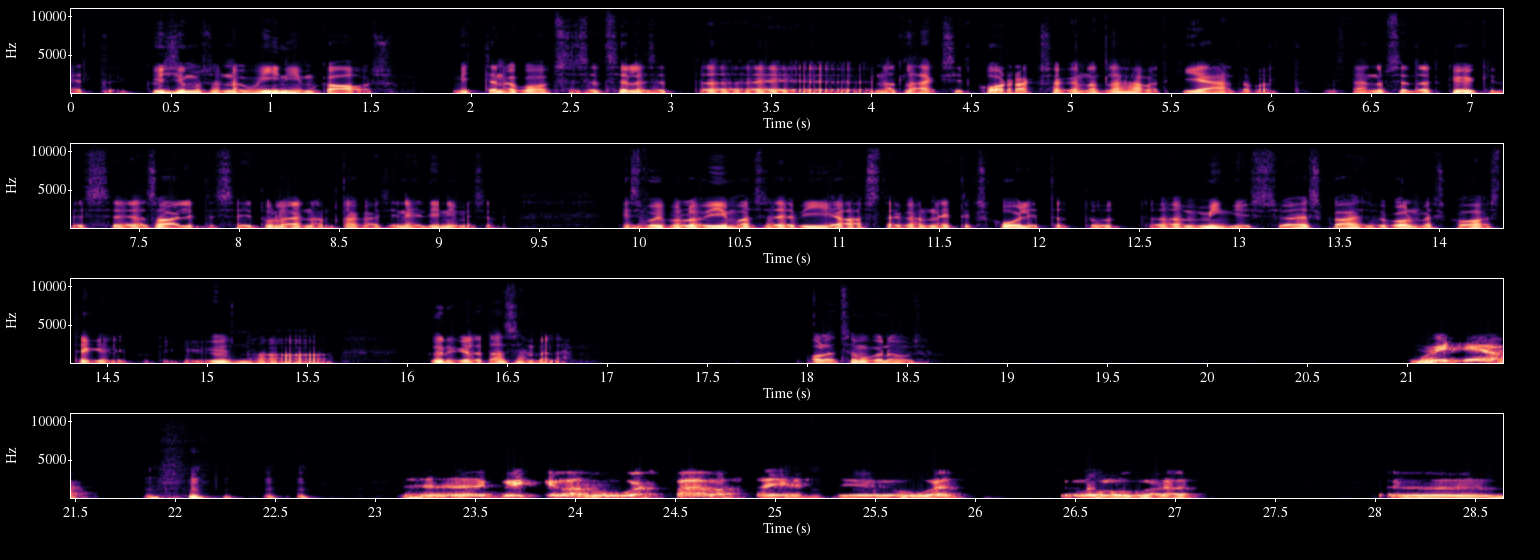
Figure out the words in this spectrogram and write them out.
et küsimus on nagu inimkaos mitte nagu otseselt selles, et äh, nad läheksid korraks, aga nad lähevadki jäädavalt. mis tähendab seda, et köökidesse ja saalidesse ei tule enam tagasi need inimesed, kes võib-olla viimase viie aastaga on näiteks koolitatud äh, mingis ühes, kahes või kolmes kohas tegelikult ikkagi üsna kõrgele tasemele. oled sa minuga nõus? ma ei tea kõik elame uues päevas täiesti uues olukorras. Äh,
